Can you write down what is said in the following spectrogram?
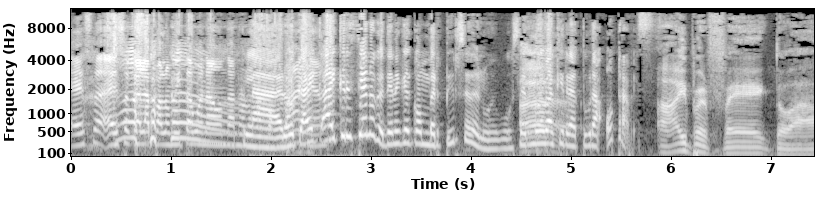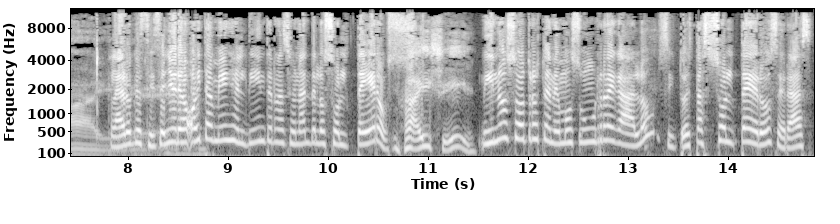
eso, eso que la palomita buena onda no Claro, que hay, hay cristianos que tienen que convertirse de nuevo, ser Ah. nueva criatura otra vez. Ay, perfecto, ay. Claro que sí, señores. Hoy también es el Día Internacional de los Solteros. Ay, sí. Y nosotros tenemos un regalo. Si tú estás soltero, serás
